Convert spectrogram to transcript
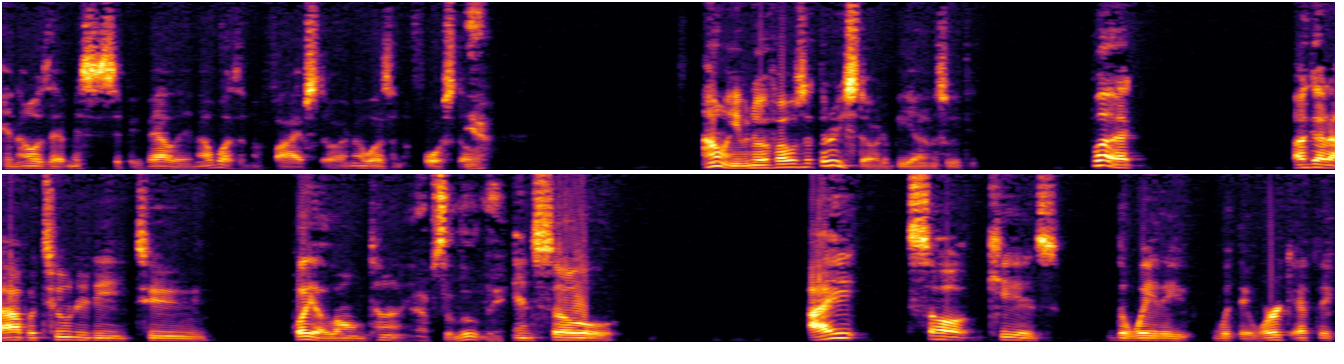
and I was at Mississippi Valley, and I wasn't a five star, and I wasn't a four star. Yeah. I don't even know if I was a three star, to be honest with you. But I got an opportunity to play a long time. Absolutely. And so I saw kids the way they with their work ethic,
